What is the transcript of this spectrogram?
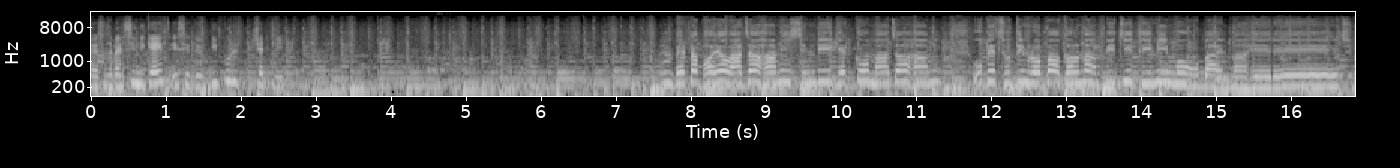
Euh, ça s'appelle Syndicate et c'est de Bipul Chetli. भेट भयो आज हामी सिन्डिकेटको माझ हामी। उभिछु तिम्रो बगलमा बिजी तिमी मोबाइलमा हेरेछु।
